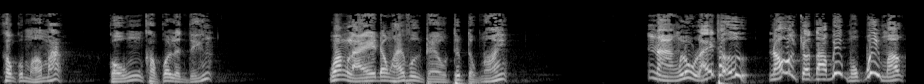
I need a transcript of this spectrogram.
không có mở mắt, cũng không có lên tiếng. quan lại Đông Hải Vương Triều tiếp tục nói, Nàng lưu lại thử, nói cho ta biết một bí mật,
